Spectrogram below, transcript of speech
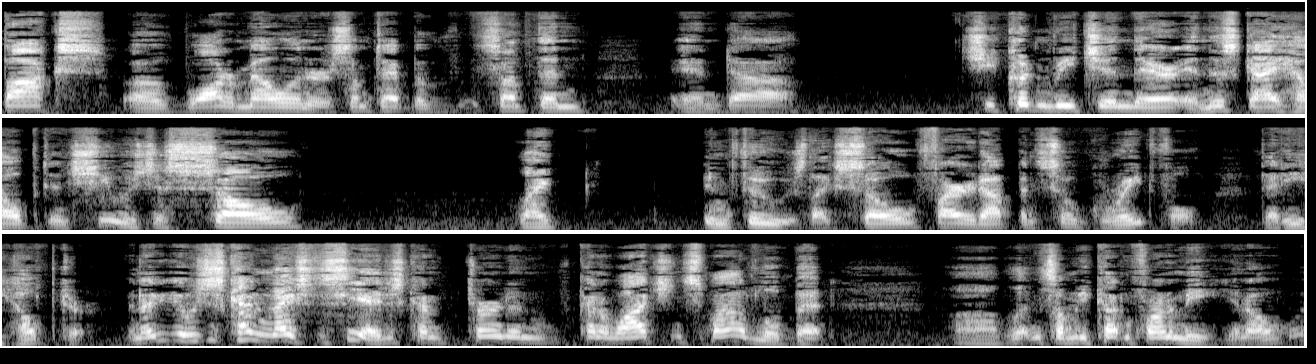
box of watermelon or some type of something, and uh, she couldn't reach in there, and this guy helped, and she was just so like enthused, like so fired up and so grateful that he helped her. And I, it was just kind of nice to see. I just kind of turned and kind of watched and smiled a little bit, uh, letting somebody cut in front of me, you know,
